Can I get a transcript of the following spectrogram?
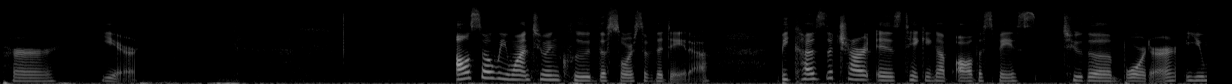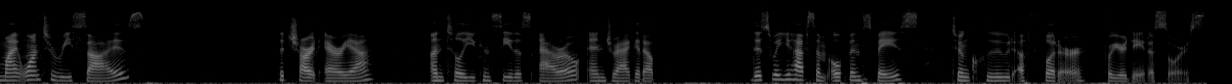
per year. Also, we want to include the source of the data. Because the chart is taking up all the space to the border, you might want to resize the chart area until you can see this arrow and drag it up. This way you have some open space to include a footer for your data source.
